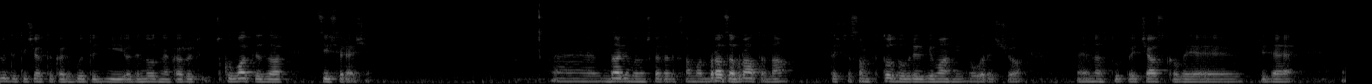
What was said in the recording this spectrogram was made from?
люди ти часто кажуть, будуть тоді один одного кажуть, скувати за ці всі речі. Е, Далі можемо сказати так само, брат за брата, да? Те, що сам Христос говорив в Євангелії, говорить, що е, наступить час, коли піде е,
